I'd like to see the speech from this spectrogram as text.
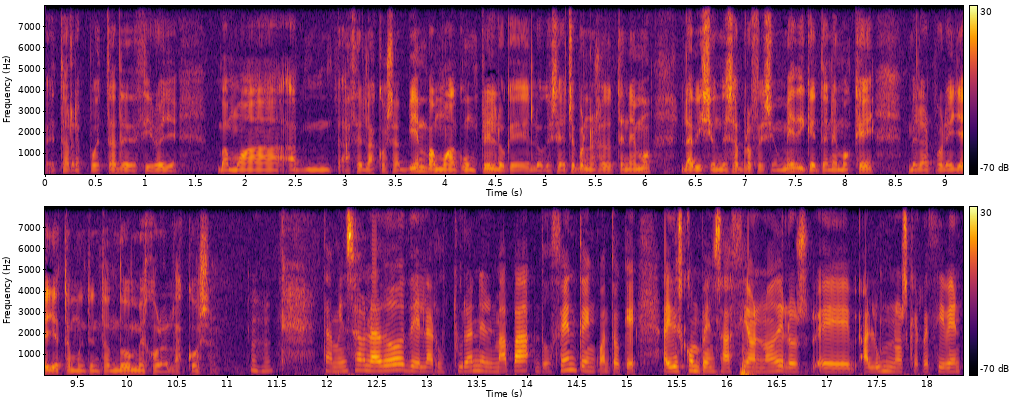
esta respuestas de decir, oye, vamos a, hacer las cosas bien, vamos a cumplir lo que, lo que se ha hecho, pero nosotros tenemos la visión de esa profesión médica y tenemos que velar por ella y estamos intentando mejorar las cosas. También se ha hablado de la ruptura en el mapa docente, en cuanto que hay descompensación de los eh, alumnos que reciben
